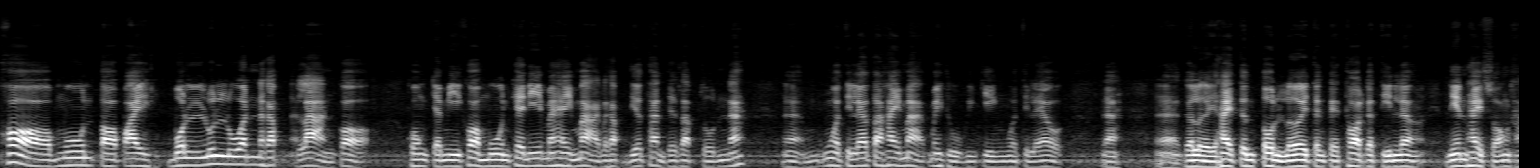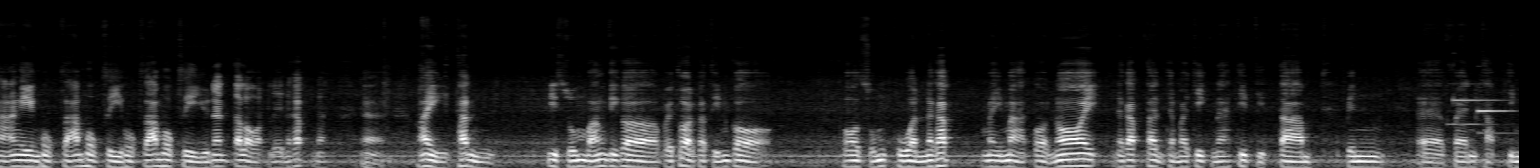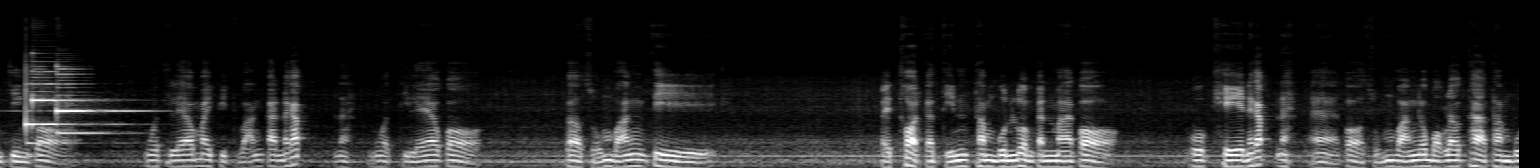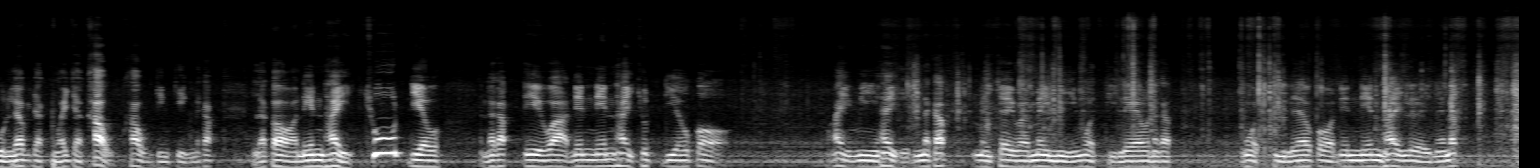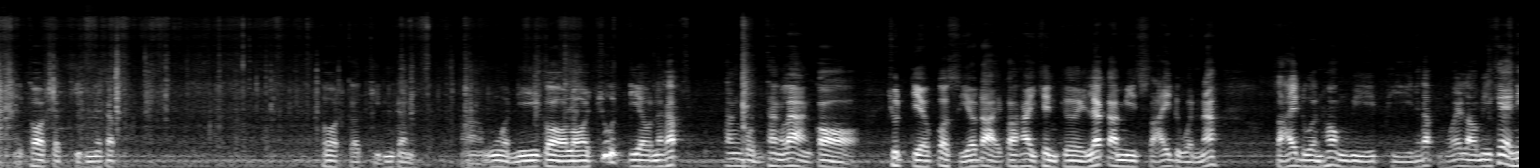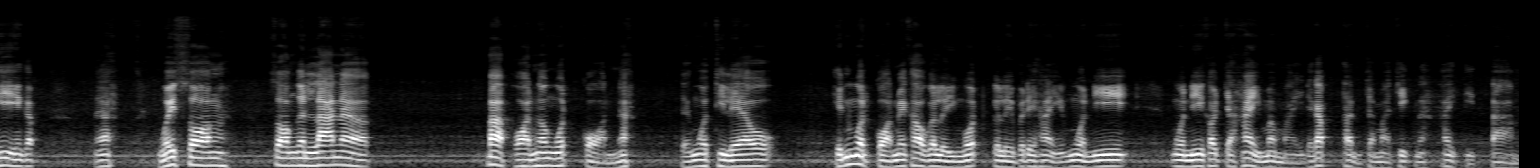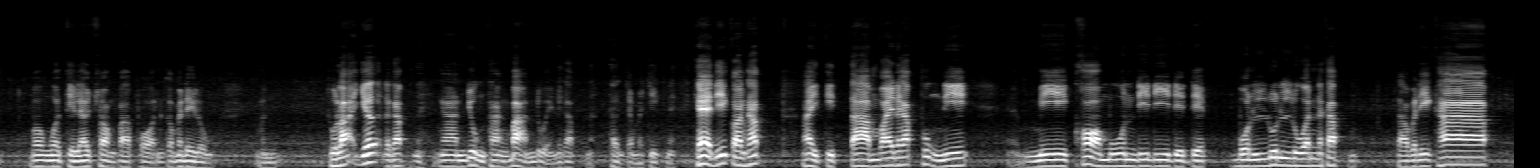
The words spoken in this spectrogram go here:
ข้อมูลต่อไปบนล้วนๆนะครับ ล่างก็คงจะมีข้อมูลแค่นี้ไม่ให้มากนะครับ เดี๋ยวท่านจะสับสนนะอ่างวดที่แล้วถ้าให้มากไม่ถูกจริงๆงวดที่แล้วนะอ่าก็เลยให้ต้นๆเลย ตั้งแต่ทอดกระถินแล้ว เน้นให้สองหางเองหกสามหกสี่หกสามหกสี่อยู่นั่นตลอดเลยนะครับนะให้ท่านที่สมหวังที่ก็ไปทอดกระถินก็พอสมควรนะครับ ไม่มากก็น้อยนะครับ ท่านสมาชิกนะที่ติดตามเป็นแฟนคลับจริง ๆ ก็งวดที่แล้วไม่ผิดหวังกันนะครับนะงวดที่แล้วก็ก็สมหวังที่ไปทอดกระถินทำบุญร่วมกันมาก็ โอเคนะครับนะอ่าก็สมหวังเราบอกแล้วถ้าทำบุญแล้วจะหวยจะเข้าเข้าจริง ๆนะครับ แล้วก็เน้นให้ชุดเดียวนะครับ ที่ว่าเน้นเน้นให้ชุดเดียวก็ให้มีให้เห็นนะครับ ไม่ใช่ว่าไม่มีงวดที่แล้วนะครับงวดที่แล้วก็เน้นเน้นให้เลยนะครับให้ทอดกระถินนะครับ ทอดกระถินกันอ่างวดนี้ก็รอชุดเดียวนะครับ ทั้งบนทั้งล่างก็ ชุดเดียวก็เสียวได้ก็ให้เช่นเคย และก็มีสายด่วนนะ สายด่วนห้อง VIP นะครับหวยเรามีแค่นี้เองครับนะหวยซองซองเงินล้านนะป้าพรเขางดก่อนนะ แต่งวดที่แล้ว เห็นงวดก่อนไม่เข้าก็เลยงดก็เลยไม่ได้ให้งวดนี้งวดนี้เขาจะให้มาใหม่นะครับ ท่านจะมาชิกนะ ให้ติดตามเพราะงวดที่แล้วช่องป้าพรก็ไม่ได้ลง มันธุระเยอะนะครับ งานยุ่งทางบ้านด้วยนะครับท่านจะมาชิกนะแค่นี้ก่อนครับ ให้ติดตามไว้นะครับพรุ่งนี้มีข้อมูลดีๆ เด็ด ๆ บนลุ่นล้วนนะครับ สวัสดีครับ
